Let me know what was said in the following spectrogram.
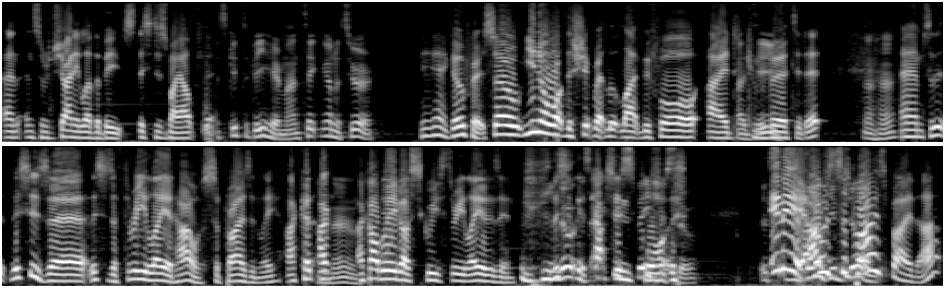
and, and some shiny leather boots. This is my outfit. It's good to be here, man. Take me on a tour. Yeah, go for it. So you know what the shipwreck looked like before I'd I converted do. it. Uh-huh. Um, so th this is a this is a three-layered house. Surprisingly, I can I, I, I, can't believe I've squeezed three layers in. So you know, it's actually spacious in it, I was surprised job. by that.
